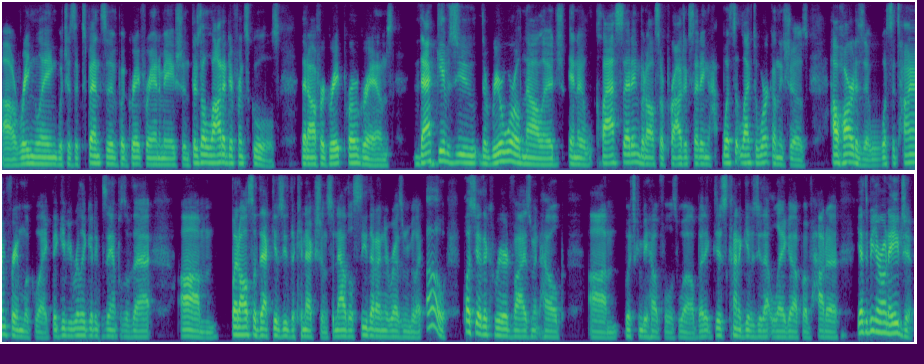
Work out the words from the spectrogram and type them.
uh, Ringling, which is expensive but great for animation. There's a lot of different schools that offer great programs. That gives you the real world knowledge in a class setting, but also project setting. What's it like to work on these shows? How hard is it? What's the time frame look like? They give you really good examples of that. Um, but also that gives you the connection. So now they'll see that on your resume and be like, oh, plus you have the career advisement help um, which can be helpful as well. But it just kind of gives you that leg up of how to, you have to be your own agent,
